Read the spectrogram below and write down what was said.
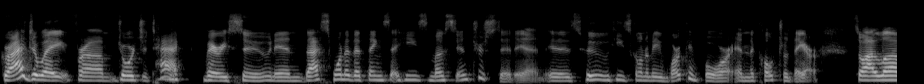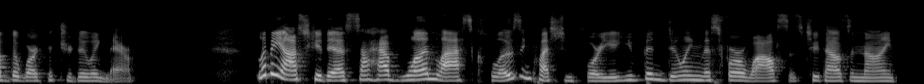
graduate from Georgia mm-hmm. Tech very soon, and that's one of the things that he's most interested in is who he's going to be working for and the culture there. So I love the work that you're doing there. Let me ask you this. I have one last closing question for you. You've been doing this for a while since 2009.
